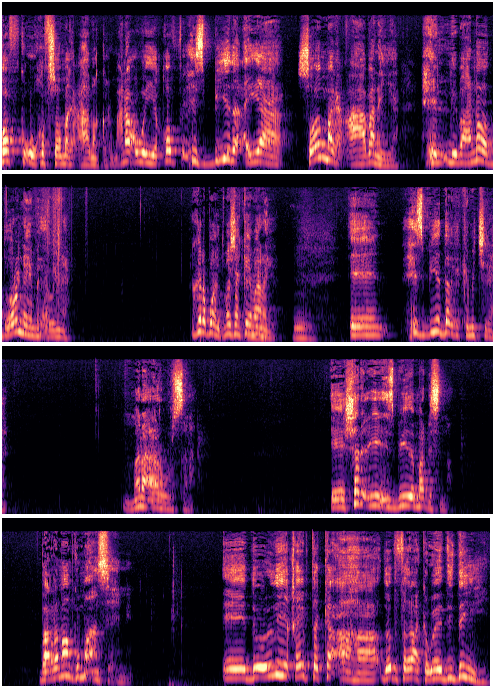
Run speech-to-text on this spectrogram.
qofka uu qof soo magacaaban karo. Macnaha waxa weeye qof xisbiyada ayaa soo magacaabanaya xildhibaanada dooranaya madaxweynaha point. Meeshaan ka imaanaya xisbiya dalka kama jiraan. Mana aruursana. Sharcigii xisbiyada ma dhisna baarlamaanku ma ansixinin. Dowladihii qeybta ka ahaa dowladda federaalka waa diidan yihiin.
